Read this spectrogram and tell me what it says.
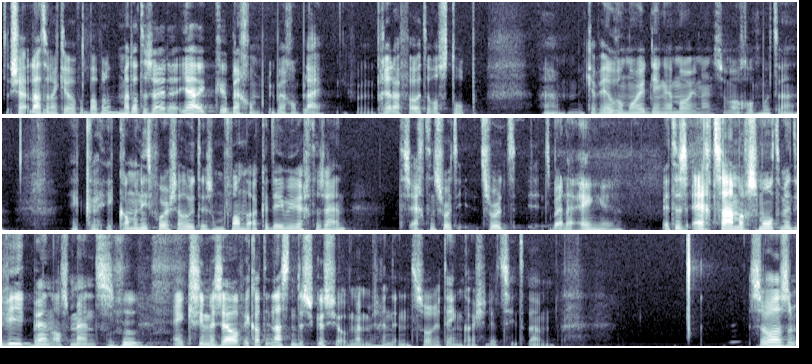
Dus ja, laten we er een keer over babbelen. Maar dat tezijde, ja, ik eh, ben gewoon, ik ben gewoon blij. Ik- De Breda-foto was top. Ehm, ik heb heel veel mooie dingen, mooie mensen mogen ontmoeten. Ik, eh, ik kan me niet voorstellen hoe het is om van de academie weg te zijn. Het is echt een soort, soort Het is bijna eng, hè? Het is echt samengesmolten met wie ik ben als mens. En ik zie mezelf... Ik had laatst een discussie over met mijn vriendin. Sorry, Denk, als je dit ziet. Ehm zoals, eh,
